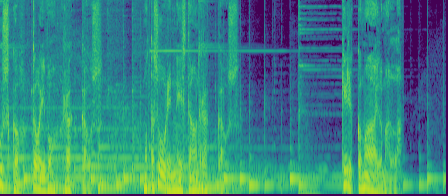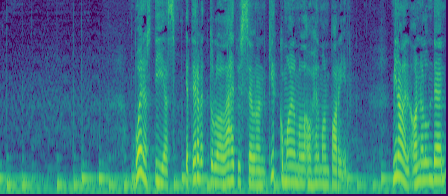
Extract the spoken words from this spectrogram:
Usko, toivo, rakkaus. Mutta suurin niistä on rakkaus. Kirkko maailmalla. Buenos dias ja tervetuloa lähetysseuran Kirkko maailmalla ohjelman pariin. Minä olen Anna Lundeen,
